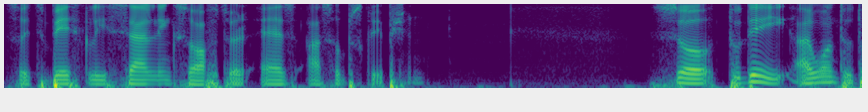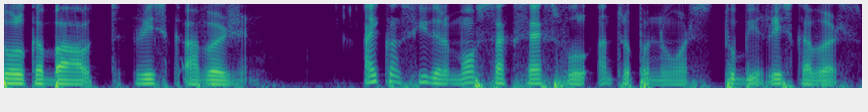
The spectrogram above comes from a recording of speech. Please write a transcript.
So, it's basically selling software as a subscription. So, today I want to talk about risk aversion. I consider most successful entrepreneurs to be risk averse.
